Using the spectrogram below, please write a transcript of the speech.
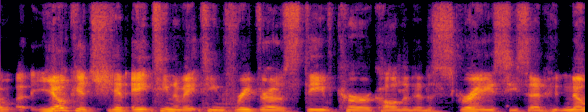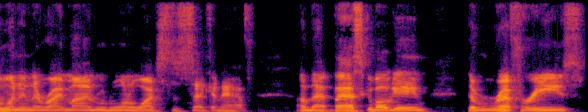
Jokic hit 18 of 18 free throws. Steve Kerr called it a disgrace. He said no one in their right mind would want to watch the second half of that basketball game. The referees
